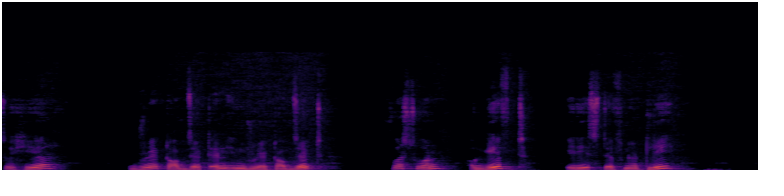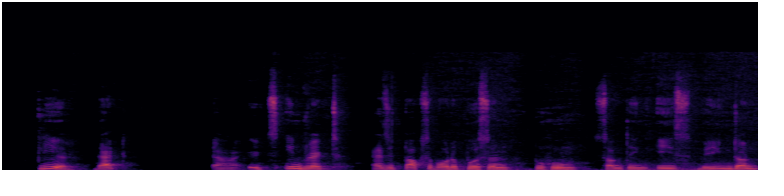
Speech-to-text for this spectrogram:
So here direct object and indirect object. First one a gift. It is definitely clear that uh, it's indirect as it talks about a person to whom something is being done.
